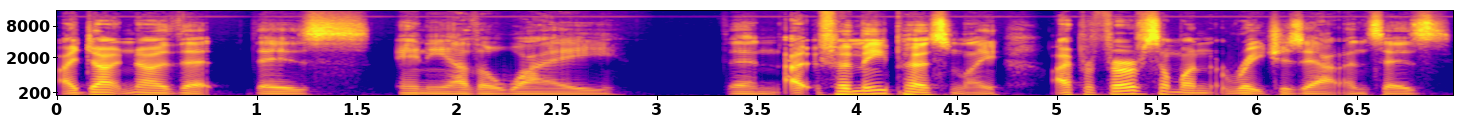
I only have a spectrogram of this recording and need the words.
I don't know that there's any other way than uh, for me personally. I prefer if someone reaches out and says,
